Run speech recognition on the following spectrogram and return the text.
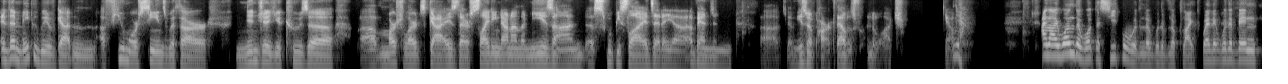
and then maybe we have gotten a few more scenes with our ninja yakuza uh, martial arts guys that are sliding down on their knees on uh, swoopy slides at a uh, abandoned uh, amusement park. That was fun to watch. You know, Yeah. And I wonder what the sequel would look, would have looked like, whether it would have been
